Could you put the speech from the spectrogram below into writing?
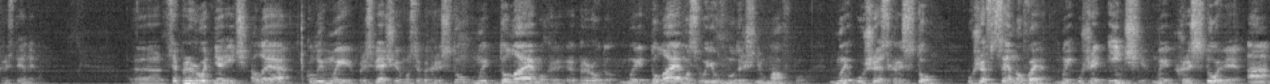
християнином. Е, Це природня річ, але коли ми присвячуємо себе Христу, ми долаємо е, природу, ми долаємо свою внутрішню мавпу. Ми уже з Христом, уже все нове, ми уже інші, ми Христові, а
